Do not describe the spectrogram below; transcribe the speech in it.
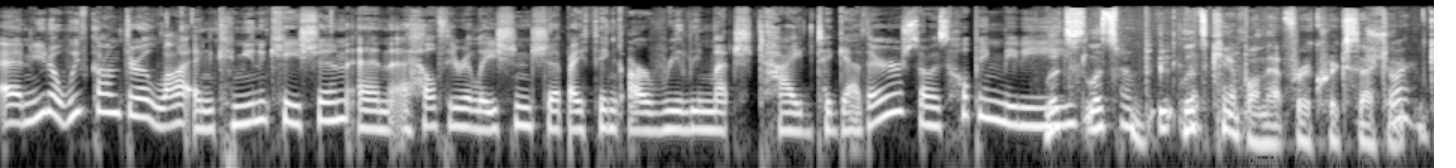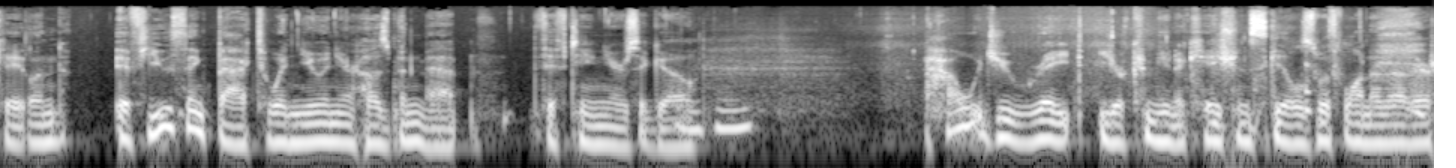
And you know we've gone through a lot, and communication and a healthy relationship, I think, are really much tied together. So I was hoping maybe let's let's oh, let's camp on that for a quick second, sure. Caitlin. If you think back to when you and your husband met 15 years ago. Mm-hmm how would you rate your communication skills with one another?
